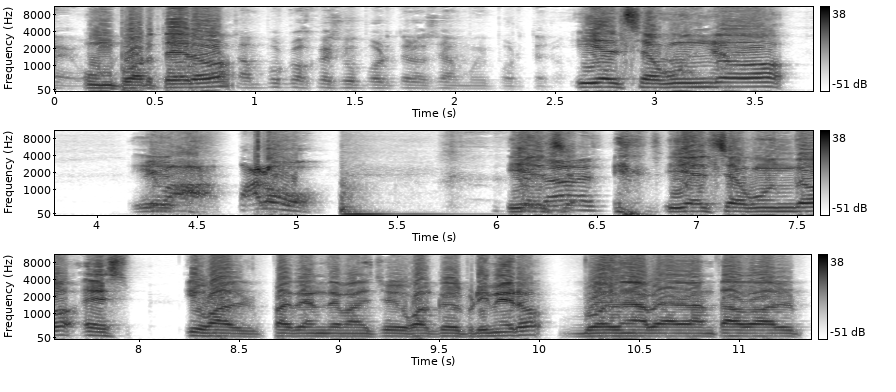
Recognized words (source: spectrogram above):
igual. un portero. Tampoco es que su portero sea muy portero. Y el segundo. Y el, ¡Viva! ¡Palo! y el se- y el segundo es igual, prácticamente me ha dicho igual que el primero. Vuelven a haber adelantado al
